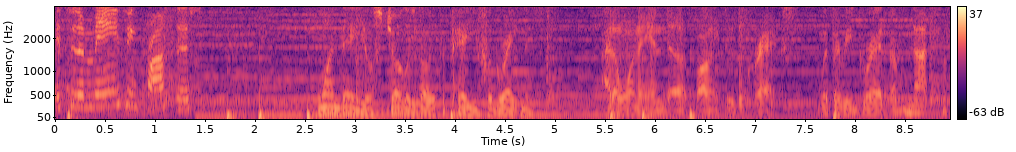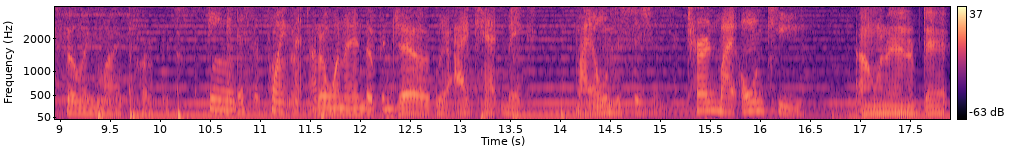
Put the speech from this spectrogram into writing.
It's an amazing process. One day your struggles are going to prepare you for greatness. I don't want to end up falling through the cracks. With the regret of not fulfilling my purpose. Being a disappointment. I don't want to end up in jail. Where I can't make my own decisions, turn my own key. I don't want to end up dead.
